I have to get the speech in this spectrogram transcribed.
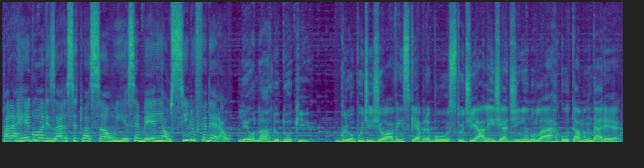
para regularizar a situação e receberem auxílio federal. Leonardo Duque. Grupo de jovens quebra busto de Aleijadinho no Largo Tamandaré.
